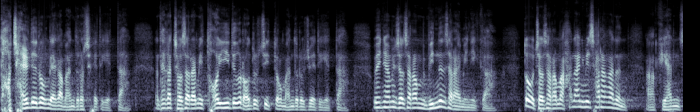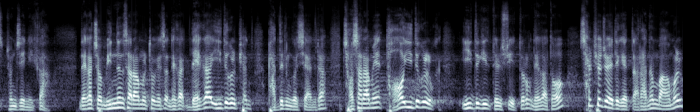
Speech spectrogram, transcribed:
더 잘 되도록 내가 만들어 줘야 되겠다. 내가 저 사람이 더 이득을 얻을 수 있도록 만들어 줘야 되겠다. 왜냐하면 저 사람은 믿는 사람이니까. 또 저 사람은 하나님이 사랑하는 아, 귀한 존재니까. 내가 저 믿는 사람을 통해서 내가 내가 이득을 편, 받는 것이 아니라 저 사람의 더 이득을 이득이 될 수 있도록 내가 더 살펴줘야 되겠다라는 마음을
